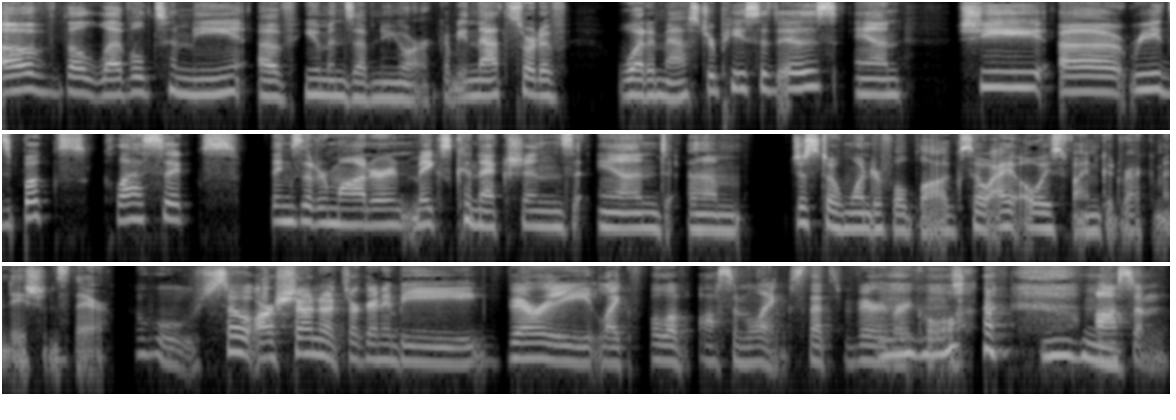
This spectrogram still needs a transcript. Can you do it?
of the level to me of Humans of New York. I mean, that's sort of what a masterpiece it is. And she uh, reads books, classics, things that are modern, makes connections, and um, just a wonderful blog. So I always find good recommendations there. Ooh, so our show notes are going to be very like full of awesome links. That's very very mm-hmm. cool. mm-hmm. Awesome.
